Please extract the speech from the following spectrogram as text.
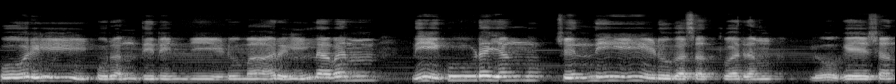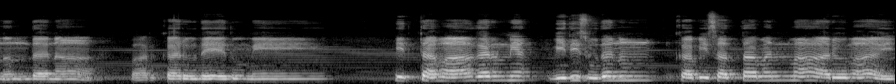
പോരിൽ പുറംതിരിഞ്ഞിടുമാറില്ലവൻ നീ കൂടെയങ്ങു ചെന്നിടുക സത്വരം. ലോകേശനന്ദന പാർക്കരുതേതുമേ. ഇത്തമാകർണ്യ വിധിസുതനും കവിസത്തമന്മാരുമായി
